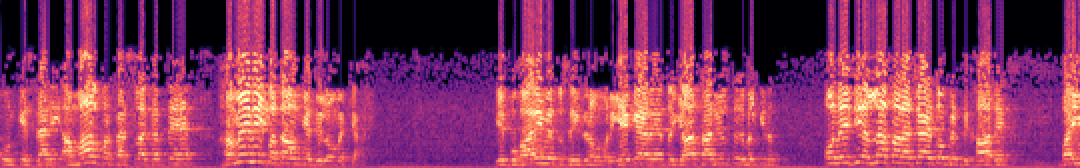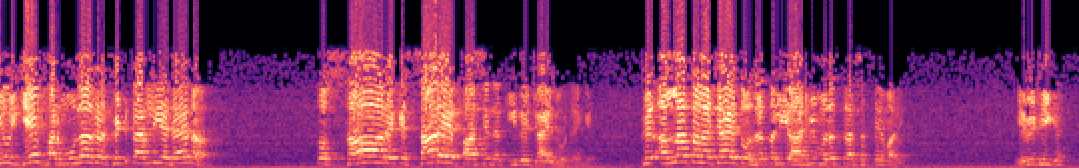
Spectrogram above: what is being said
ان کے زہری امال پر فیصلہ کرتے ہیں۔ ہمیں نہیں پتا ان کے دلوں میں کیا ہے۔ یہ بخاری میں تو صحیح طرح عمر یہ کہہ رہے ہیں، تو یا ساری بلکہ اور نہیں جی اللہ تعالیٰ چاہے تو پھر دکھا دیں بھائیو، یہ فارمولہ اگر فٹ کر لیا جائے نا، تو سارے کے سارے فاسد عقیدے جائز ہو جائیں گے۔ پھر اللہ تعالیٰ چاہے تو حضرت علی آج بھی مدد کر سکتے ہیں ہماری۔ یہ بھی ٹھیک ہے۔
